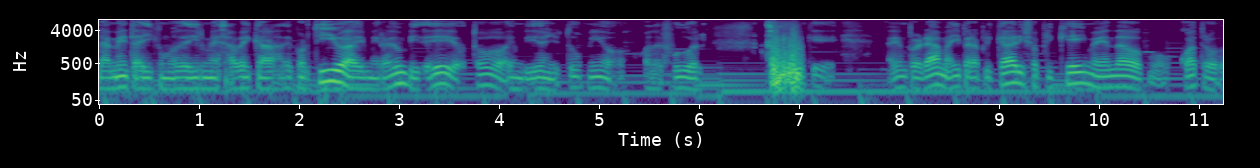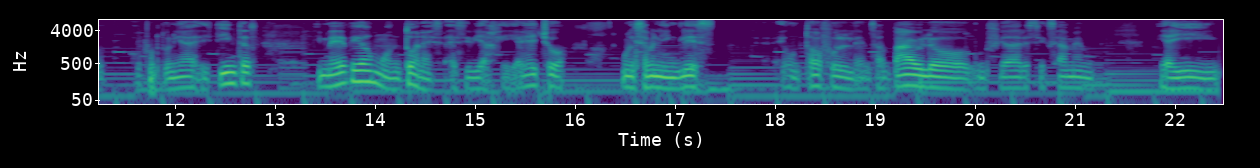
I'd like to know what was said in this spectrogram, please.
la meta ahí como de irme a esa beca deportiva y me grabé un video, todo, hay un video en YouTube mío jugando al fútbol, que un programa ahí para aplicar y yo apliqué y me habían dado como cuatro oportunidades distintas y me había pegado un montón a ese, viaje. Y había hecho un examen en inglés, un TOEFL en San Pablo, fui a dar ese examen y ahí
